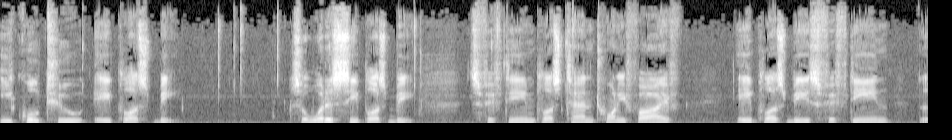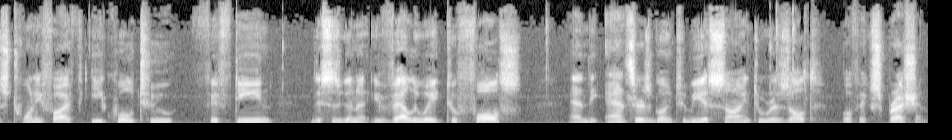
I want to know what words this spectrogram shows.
equal to a plus b? So what is c plus b? It's 15 plus 10, 25. a plus b is 15. Does 25 equal to 15? This is going to evaluate to false, and the answer is going to be assigned to result of expression.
